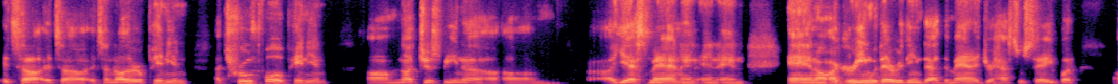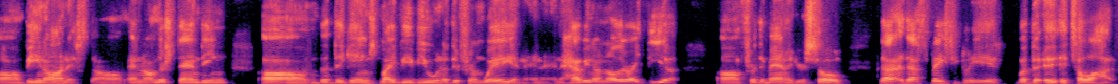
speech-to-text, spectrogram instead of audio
It's a it's a it's another opinion, a truthful opinion, um, not just being a, a, um, a yes man and and and and uh, agreeing with everything that the manager has to say, but uh, being honest uh, and understanding um, that the games might be viewed in a different way and, and, and having another idea uh, for the manager. So that, that's basically it. But the, it's a lot.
